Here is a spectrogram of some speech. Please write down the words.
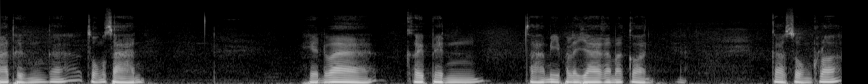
มาถึงก็สงสาร เห็นว่าเคยเป็นสามีภรรยากันมาก่อน ก็สงเคราะห์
